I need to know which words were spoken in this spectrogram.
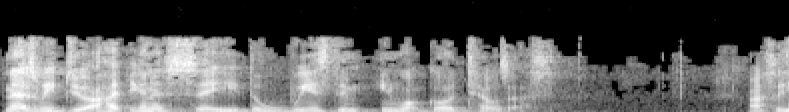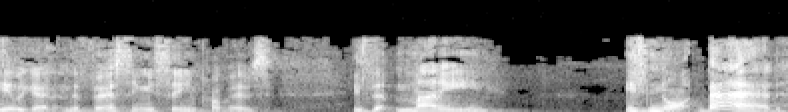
And as we do, I hope you're going to see the wisdom in what God tells us. All right, so here we go then. The first thing you see in Proverbs is that money is not bad. And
